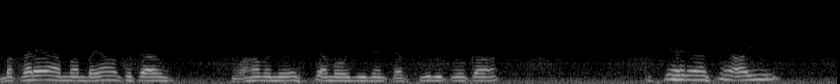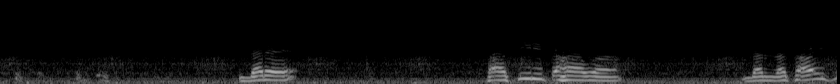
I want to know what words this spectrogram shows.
بقرہ من بیان کتا وہاں میں نوشتہ موجود ہیں تفسیری تو کا۔ سحر اسنے آئی۔ در تاثیر تہا و در لطائف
